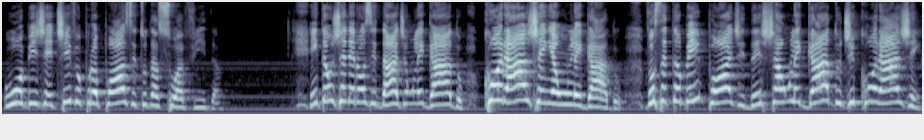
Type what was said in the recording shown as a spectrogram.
o objetivo e o propósito da sua vida. Então, generosidade é um legado, coragem é um legado. Você também pode deixar um legado de coragem,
